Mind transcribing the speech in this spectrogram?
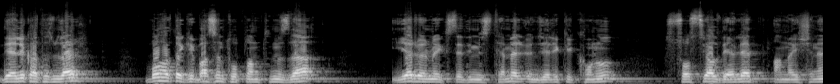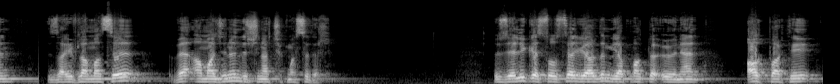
Değerli katılımcılar, bu haftaki basın toplantımızda yer vermek istediğimiz temel öncelikli konu sosyal devlet anlayışının zayıflaması ve amacının dışına çıkmasıdır. Özellikle sosyal yardım yapmakla övünen AK Parti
